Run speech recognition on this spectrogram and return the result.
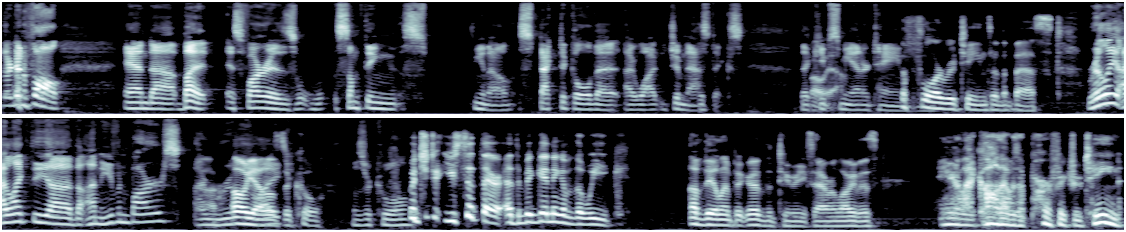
they're gonna fall. And uh, but as far as something, you know, spectacle that I watch gymnastics that keeps yeah. me entertained. the floor routines are the best. really, I like the uh, the uneven bars. I really oh yeah, like. those are cool. Those are cool. But you you sit there at the beginning of the week of the Olympic or the two weeks, however long it is, and you're like, oh, that was a perfect routine.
